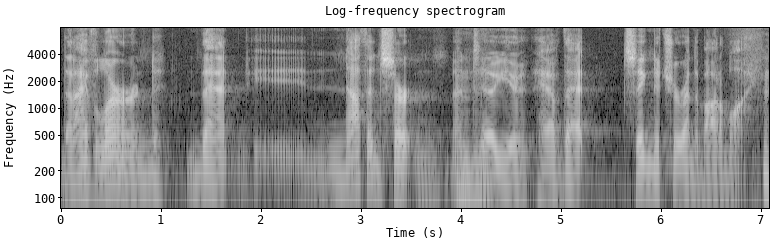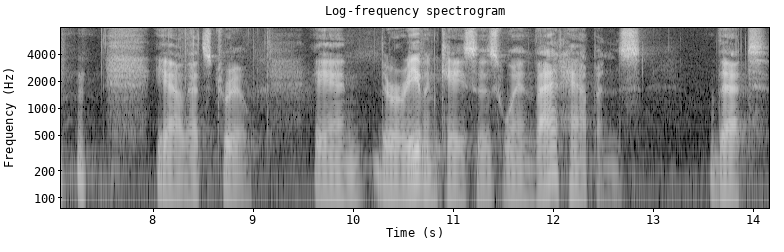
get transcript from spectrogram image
that I've learned that eh, nothing's certain until you have that signature on the bottom line. Yeah, that's true. And there are even cases when that happens that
